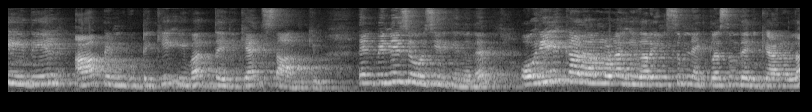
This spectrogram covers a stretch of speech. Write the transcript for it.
രീതിയിൽ ആ പെൺകുട്ടിക്ക് ഇവ ധരിക്കാൻ സാധിക്കും? പിന്നെ ചോദിച്ചിരിക്കുന്നത് ഒരേ കളറിലുള്ള ഇയറിങ്സും നെക്ലസും ധരിക്കാനുള്ള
